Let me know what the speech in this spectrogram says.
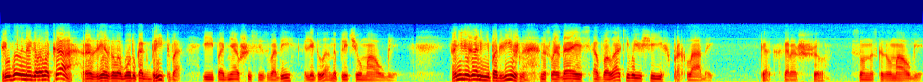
Треугольная голова К разрезала воду, как бритва, и, поднявшись из воды, легла на плечо Маугли. Они лежали неподвижно, наслаждаясь обволакивающей их прохладой. «Как хорошо!» — сонно сказал Маугли.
